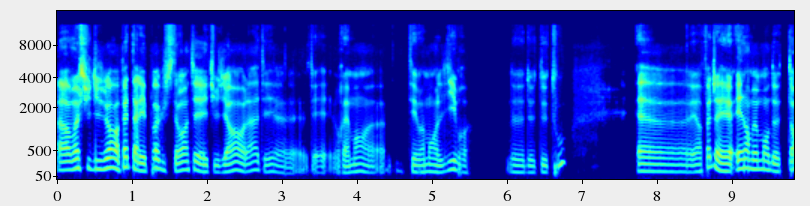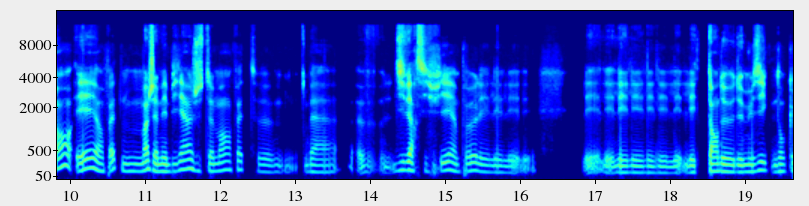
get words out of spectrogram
Alors moi, je suis du genre, en fait, à l'époque, justement, tu es étudiant, voilà, tu es, vraiment, es vraiment libre de tout. Euh, et en fait, j'avais énormément de temps et en fait, moi, j'aimais bien justement en fait bah, diversifier un peu les les les les les les les les les les temps de, de musique. Donc,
